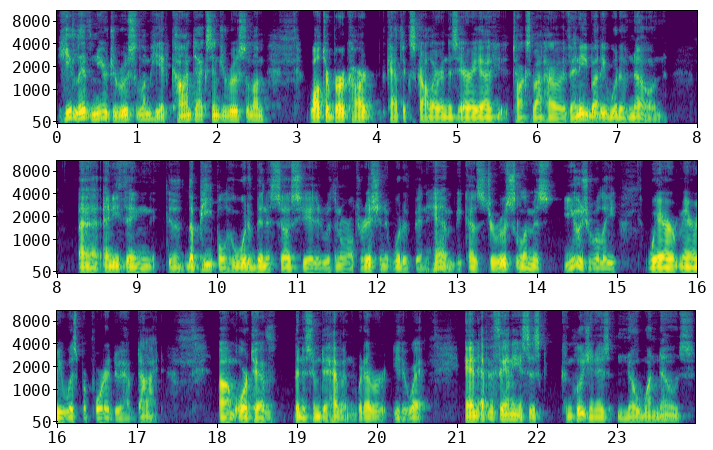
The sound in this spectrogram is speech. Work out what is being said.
he lived near Jerusalem. He had contacts in Jerusalem. Walter Burghardt, the Catholic scholar in this area, talks about how if anybody would have known uh, anything, the people who would have been associated with an oral tradition, it would have been him, because Jerusalem is usually where Mary was purported to have died um, or to have been assumed to heaven, whatever, either way. And Epiphanius's conclusion is no one knows.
